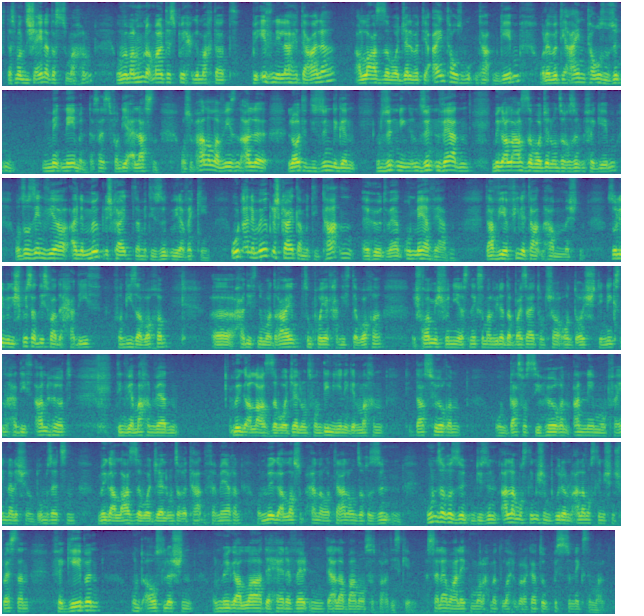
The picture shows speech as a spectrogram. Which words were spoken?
dass man sich erinnert, das zu machen. Und wenn man 100 Mal Tesbih gemacht hat, bi'ithnillahi ta'ala, Allah Azza wa Jal wird dir 1000 guten Taten geben oder wird dir 1000 Sünden mitnehmen, das heißt von dir erlassen. Und subhanallah, wir sind alle Leute, die sündigen und sündigen und sünden werden. Möge Allah Azza wa Jal unsere Sünden vergeben. Und so sehen wir eine Möglichkeit, damit die Sünden wieder weggehen. Und eine Möglichkeit, damit die Taten erhöht werden und mehr werden, da wir viele Taten haben möchten. So, liebe Geschwister, dies war der Hadith von dieser Woche. Äh, Hadith Nummer 3 zum Projekt Hadith der Woche. Ich freue mich, wenn ihr das nächste Mal wieder dabei seid und, und euch den nächsten Hadith anhört, den wir machen werden. Möge Allah uns von denjenigen machen, die das hören und das, was sie hören, annehmen und verinnerlichen und umsetzen. Möge Allah unsere Taten vermehren und möge Allah Subhanahu wa Ta'ala unsere Sünden, unsere Sünden, die Sünden aller muslimischen Brüder und aller muslimischen Schwestern vergeben und auslöschen. Und möge Allah, der Herr der Welten, der Alabama, uns das Paradies geben. Assalamu alaikum wa rahmatullahi wa barakatuh. Bis zum nächsten Mal.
